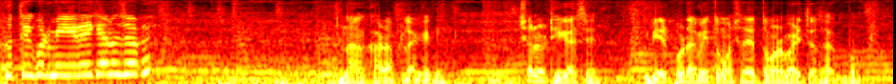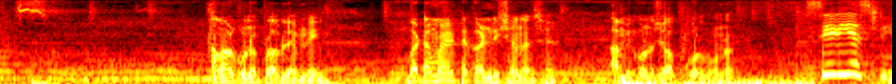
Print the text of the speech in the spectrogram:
প্রত্যেকবার মেয়েরাই কেন যাবে? না খারাপ লাগেনি। চলো ঠিক আছে। বিয়ের পরে আমি তোমার সাথে তোমার বাড়িতে থাকব। আমার কোনো প্রবলেম নেই। বাট আমার একটা কন্ডিশন আছে। আমি কোনো জব করব না। সিরিয়াসলি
